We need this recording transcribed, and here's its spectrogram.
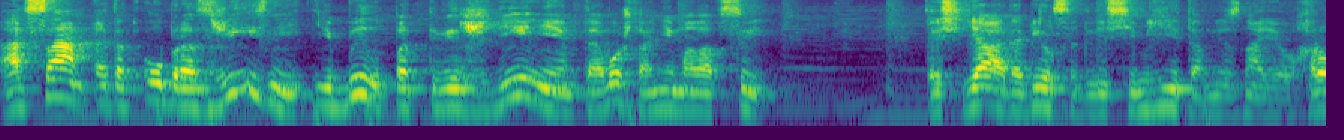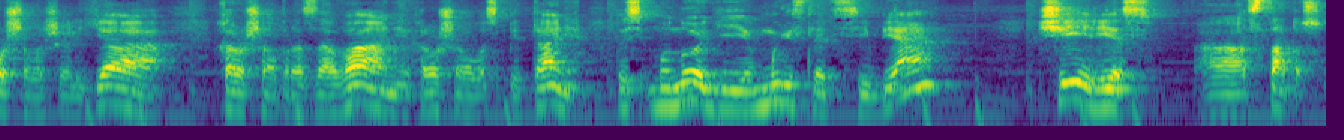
А сам этот образ жизни и был подтверждением того, что они молодцы. То есть я добился для семьи, там, не знаю, хорошего жилья, хорошего образования, хорошего воспитания. То есть многие мыслят себя через э, статус.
